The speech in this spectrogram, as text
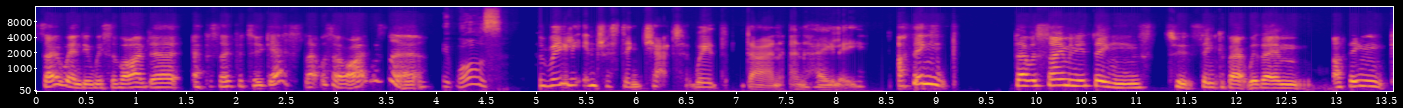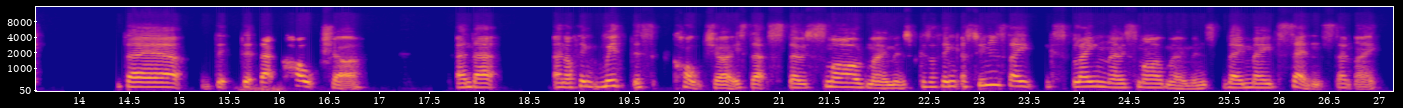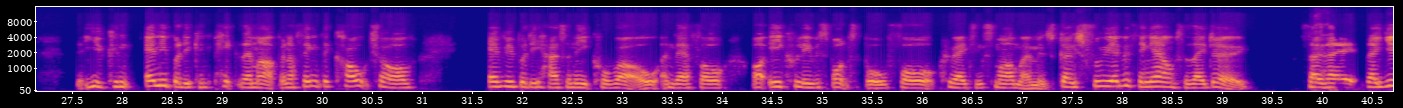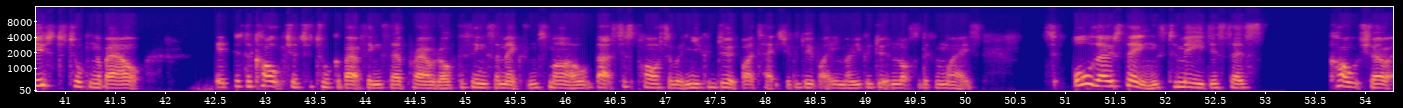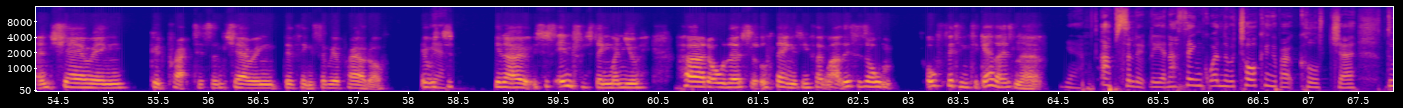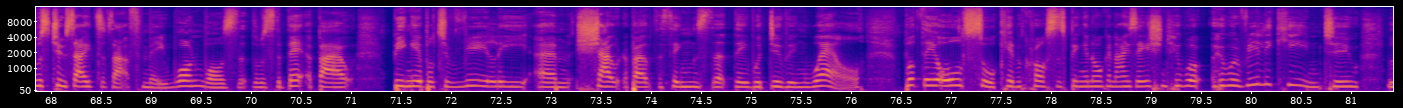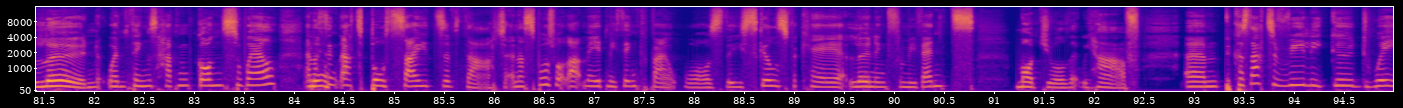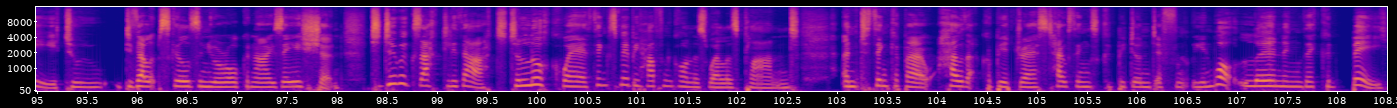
So, Wendy, we survived a episode for two guests. That was all right, wasn't it? It was. A really interesting chat with Dan and Hayley. I think there were so many things to think about with them. I think their that, that, that culture and that and I think with this culture is that those smiled moments because I think as soon as they explain those smiled moments, they made sense, don't they? You can anybody can pick them up. And i think the culture of everybody has an equal role and therefore are equally responsible for creating smile moments goes through everything else that they do. So they they're used to talking about it's just a culture to talk about things they're proud of the things that make them smile. That's just part of it. And you can do it by text you can do it by email you can do it in lots of different ways. So all those things to me just says culture and sharing good practice and sharing the things that we're proud of. It was yeah. just, you know, it's just interesting when you heard all those little things. You think, wow, this is all all fitting together, isn't it? Yeah, absolutely. And I think when they were talking about culture, there was two sides of that for me. One was that there was the bit about being able to really um, shout about the things that they were doing well, but they also came across as being an organisation who were who were really keen to learn when things hadn't gone so well. And yeah. I think that's both sides of that. And I suppose what that made me think about was the skills for care learning from events module that we have um, because that's a really good way to develop skills in your organization to do exactly that, to look where things maybe haven't gone as well as planned and to think about how that could be addressed, how things could be done differently and what learning there could be.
